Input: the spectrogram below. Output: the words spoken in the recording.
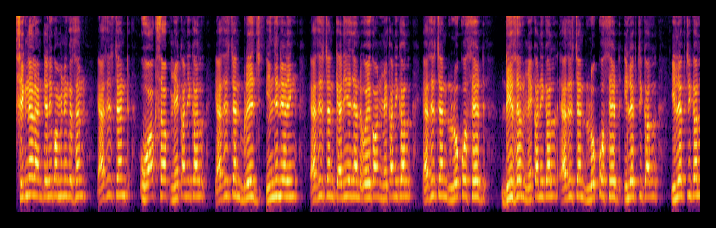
signal and telecommunication assistant workshop mechanical assistant bridge engineering assistant carriage and wagon mechanical assistant loco shed diesel mechanical assistant loco shed electrical electrical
